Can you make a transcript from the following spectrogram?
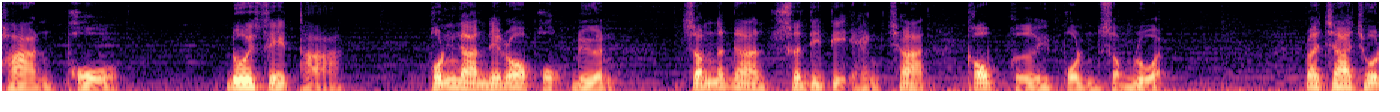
ผ่านโพ โดยเศรษฐา ผลงานในรอบ 6 เดือนสำนักงานสถิติแห่งชาติเขาเผยผลสำรวจ ประชาชน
